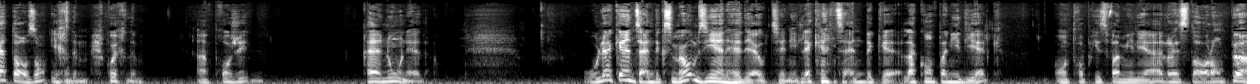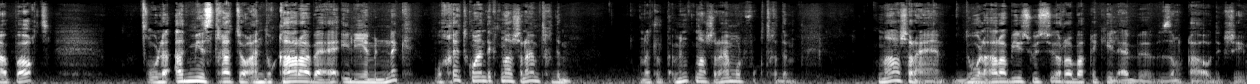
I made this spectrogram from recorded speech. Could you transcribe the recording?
14 يخدم حقه يخدم. un projet قانون هذا. ولا كانت عندك سمعوا مزيان هذه عاوتاني الا كانت عندك la compagnie ديالك entreprise familiale restaurant peu importe ولا administrateur عنده قرابة عائلية منك واخا تكون عندك 12 عام تخدم. من 12 عام والفوق تخدم. 12 عام الدول العربيه c'est sûr راه باقي كيلعب بالزنقه وداك الشيء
